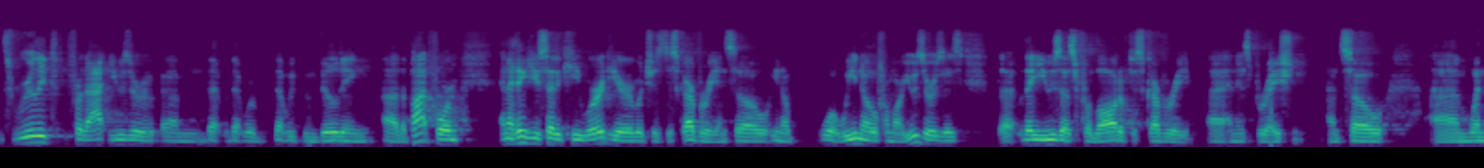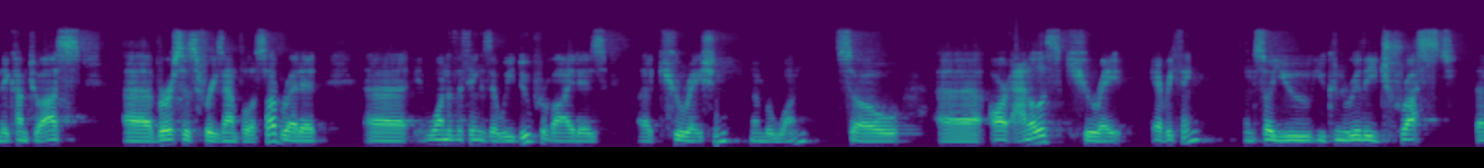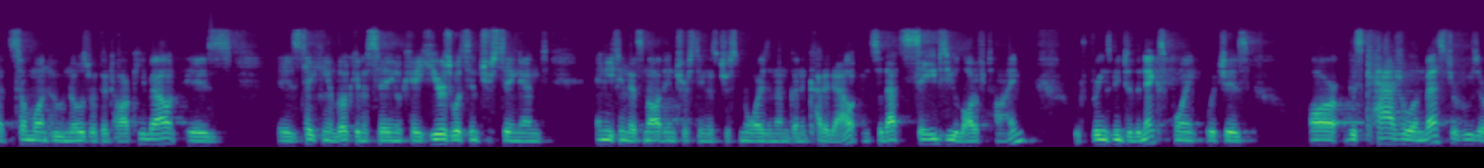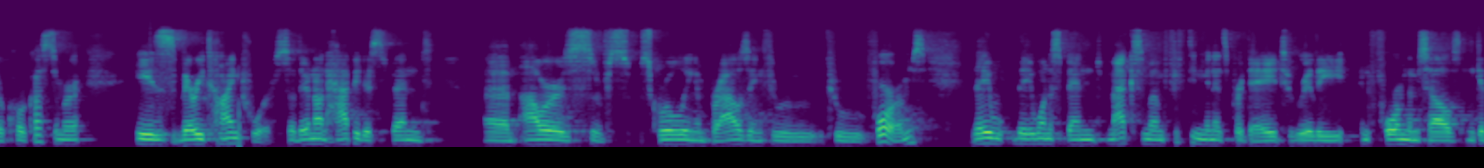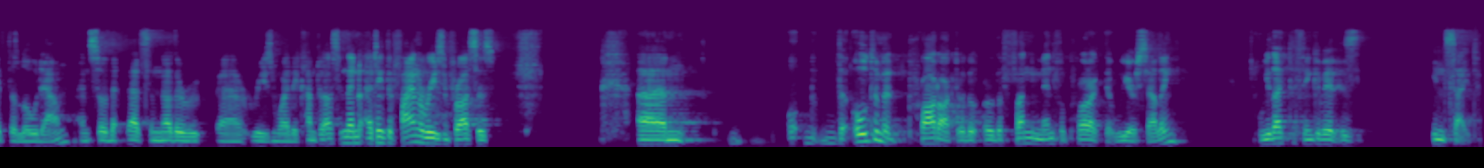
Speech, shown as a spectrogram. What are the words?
it's really for that user um, that that we're that we've been building uh, the platform. And I think you said a key word here, which is discovery. And so you know what we know from our users is that they use us for a lot of discovery uh, and inspiration. And so um, when they come to us uh, versus, for example, a subreddit, uh, one of the things that we do provide is curation. Number one, so uh, our analysts curate everything, and so you you can really trust that someone who knows what they're talking about is is taking a look and is saying, okay, here's what's interesting, and anything that's not interesting is just noise, and I'm going to cut it out. And so that saves you a lot of time, which brings me to the next point, which is our this casual investor who's our core customer is very time poor, so they're not happy to spend um, hours sort of scrolling and browsing through through forums. They they want to spend maximum 15 minutes per day to really inform themselves and get the lowdown. And so that, that's another uh, reason why they come to us. And then i think the final reason for us is um, the ultimate product or the, or the fundamental product that we are selling we like to think of it as insight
